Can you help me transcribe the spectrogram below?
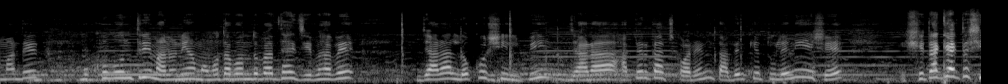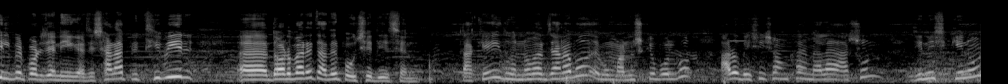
আমাদের মুখ্যমন্ত্রী মাননীয় মমতা বন্দ্যোপাধ্যায় যেভাবে যারা লোকশিল্পী যারা হাতের কাজ করেন তাদেরকে তুলে নিয়ে এসে সেটাকে একটা শিল্পের পর্যায়ে নিয়ে গেছে। সারা পৃথিবীর দরবারে তাদের পৌঁছে দিয়েছেন। তাকেই ধন্যবাদ জানাব এবং মানুষকে বলব আরও বেশি সংখ্যায় মেলায় আসুন জিনিস কিনুন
